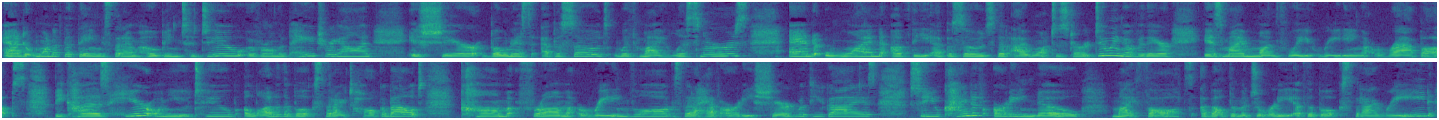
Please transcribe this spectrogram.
and one of the things that I'm hoping to do over on the Patreon is share bonus episodes with my listeners. And one of the episodes that I want to start doing over there is my monthly reading wrap ups because here on YouTube, a lot of the books that I talk about come from reading vlogs that I have already shared with you guys. So you kind of already know my thoughts about the majority of the books that I read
